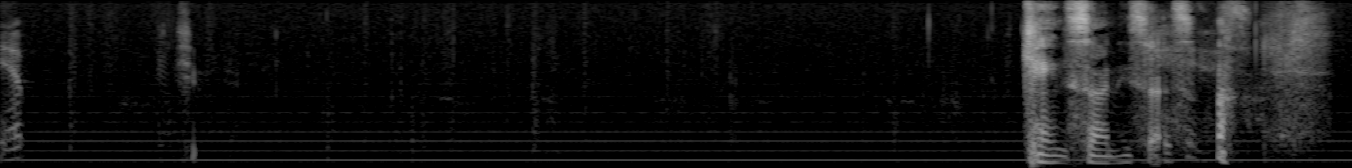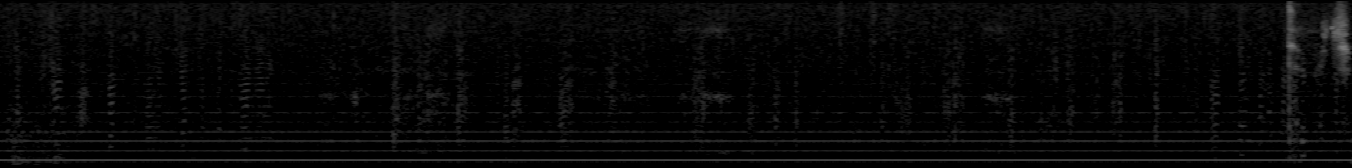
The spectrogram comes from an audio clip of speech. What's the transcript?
Yep. Kane's son, he says. Yes. Temperature.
